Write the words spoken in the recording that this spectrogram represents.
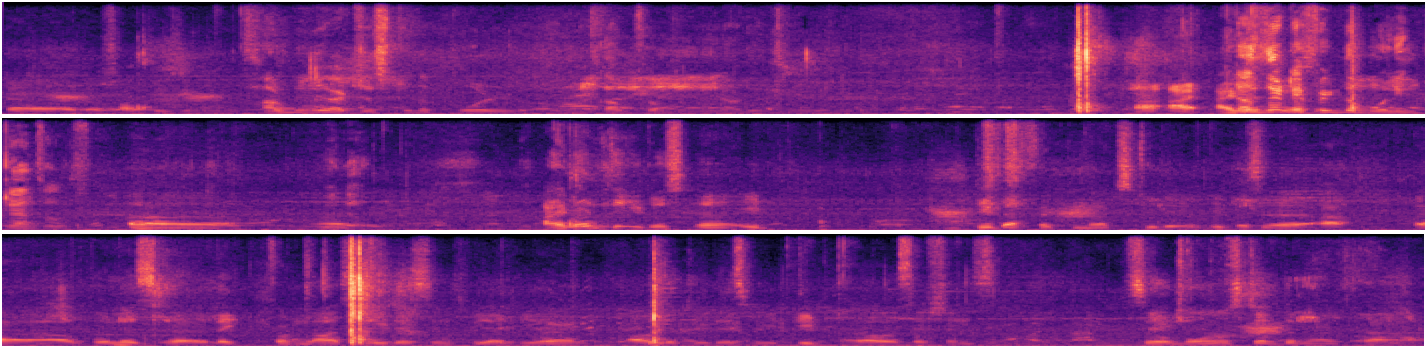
the South How do you adjust to the cold come from? I, I, Does that affect the bowling plans also? Uh, uh, I don't think it was. Uh, it did affect much today because uh, uh, bowlers uh, like from last three days since we are here, all the three days we did our sessions. So most of them are uh,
